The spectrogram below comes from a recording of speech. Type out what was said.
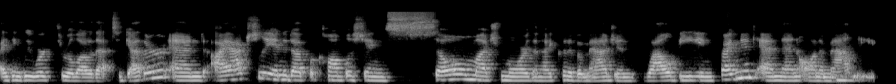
I think we worked through a lot of that together. And I actually ended up accomplishing so much more than I could have imagined while being pregnant and then on a mat mm-hmm. leave.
